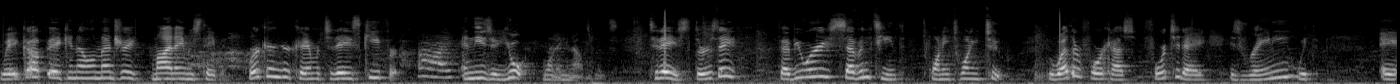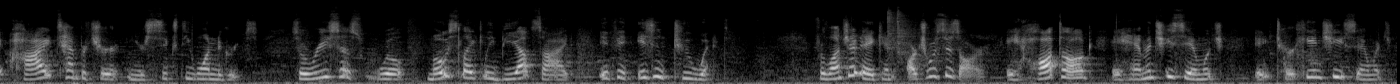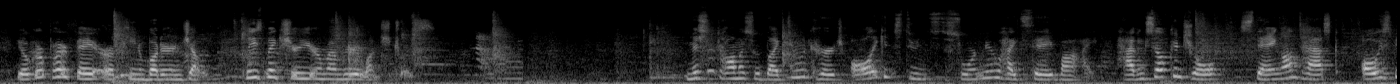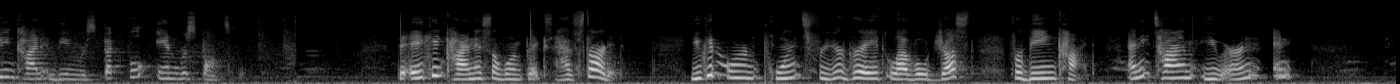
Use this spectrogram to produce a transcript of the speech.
Wake up, Aiken Elementary. My name is Taven. Working on your camera today is Kiefer. Hi. And these are your morning announcements. Today is Thursday, February 17th, 2022. The weather forecast for today is rainy with a high temperature near 61 degrees. So recess will most likely be outside if it isn't too wet. For lunch at Aiken, our choices are a hot dog, a ham and cheese sandwich, a turkey and cheese sandwich, yogurt parfait, or a peanut butter and jelly. Please make sure you remember your lunch choice. Mr. Thomas would like to encourage all Aiken students to soar new heights today by having self control, staying on task, always being kind, and being respectful and responsible. The Aiken Kindness Olympics have started. You can earn points for your grade level just for being kind. Anytime you earn an,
